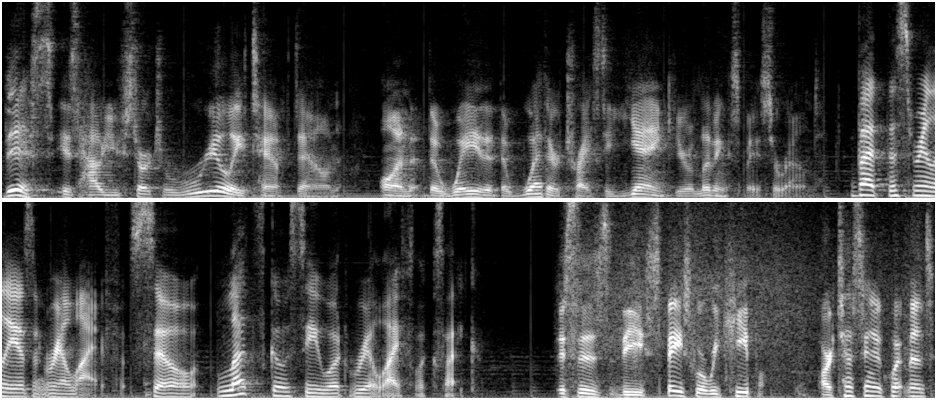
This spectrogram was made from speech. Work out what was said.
This is how you start to really tamp down on the way that the weather tries to yank your living space around. But this really isn't real life. So let's go see what real life looks like. This is the space where we keep our testing equipment,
